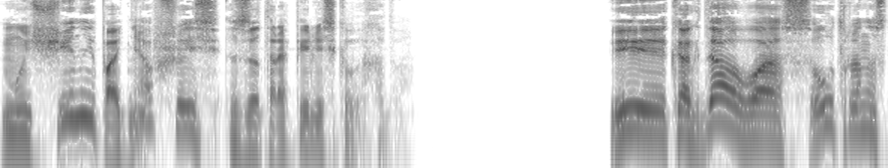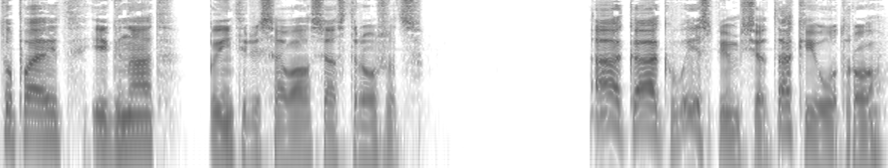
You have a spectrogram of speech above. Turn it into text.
Мужчины, поднявшись, заторопились к выходу. «И когда у вас утро наступает, Игнат?» — поинтересовался Острожец. «А как выспимся, так и утро»,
